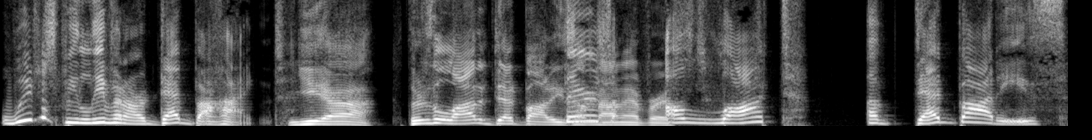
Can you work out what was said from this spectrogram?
we just be leaving our dead behind. Yeah. There's a lot of dead bodies on Mount Everest. a lot of dead bodies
